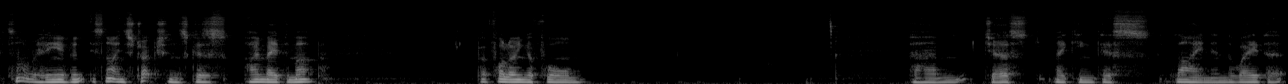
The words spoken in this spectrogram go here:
it's not really even it's not instructions because I made them up but following a form um, just making this line in the way that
